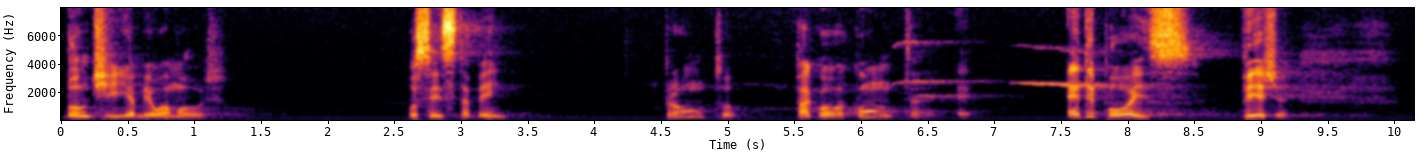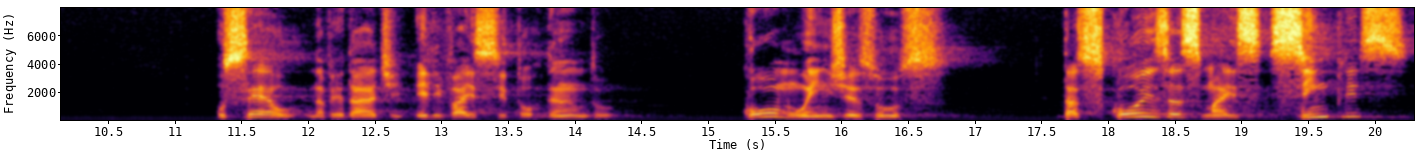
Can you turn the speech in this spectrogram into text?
Bom dia, meu amor. Você está bem? Pronto, pagou a conta. É, é depois. Veja, o céu, na verdade, ele vai se tornando, como em Jesus, das coisas mais simples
